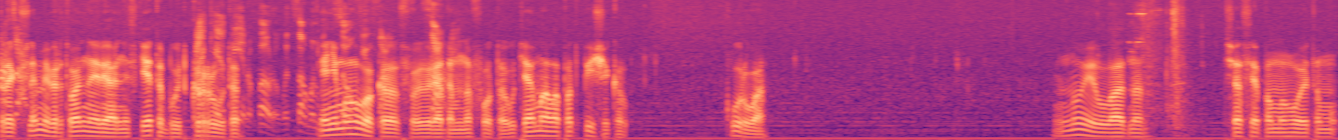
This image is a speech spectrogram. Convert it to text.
Trek в шлеме виртуальной реальности. Это будет круто. Я не могу оказаться рядом на фото. У тебя мало подписчиков. Курва. Ну и ладно. Сейчас я помогу этому.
